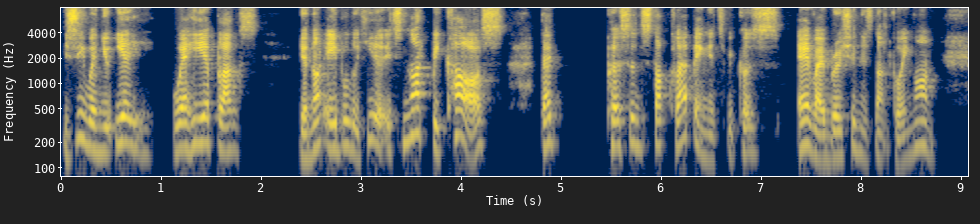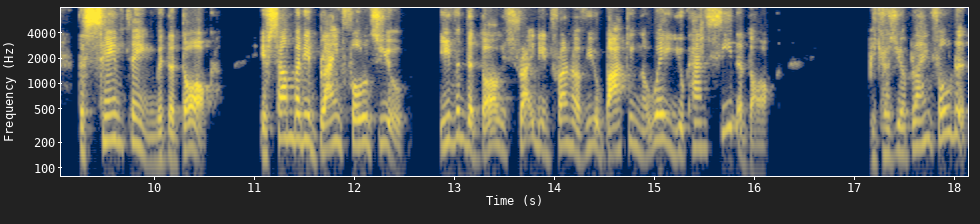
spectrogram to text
You see, when you ear, wear earplugs, you're not able to hear. It's not because that person stopped clapping, it's because air vibration is not going on. The same thing with the dog. If somebody blindfolds you even the dog is right in front of you barking away. You can't see the dog because you're blindfolded.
